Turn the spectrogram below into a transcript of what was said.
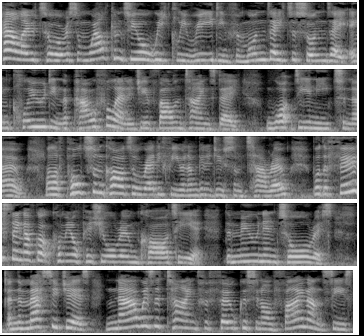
Hello, Taurus, and welcome to your weekly reading for Monday to Sunday, including the powerful energy of Valentine's Day. What do you need to know? Well, I've pulled some cards already for you, and I'm going to do some tarot. But the first thing I've got coming up is your own card here the Moon in Taurus. And the message is now is the time for focusing on finances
